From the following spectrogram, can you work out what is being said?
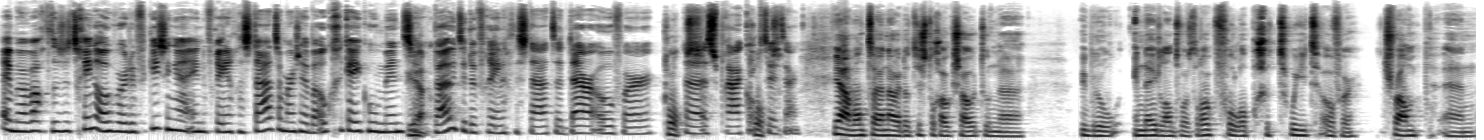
Hé, maar wacht, dus het ging over de verkiezingen in de Verenigde Staten, maar ze hebben ook gekeken hoe mensen Ja. buiten de Verenigde Staten daarover Klopt. eh, spraken Klopt. op Twitter. Ja, want eh, nou, dat is toch ook zo toen. eh, ik bedoel, in Nederland wordt er ook volop getweet over Trump en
